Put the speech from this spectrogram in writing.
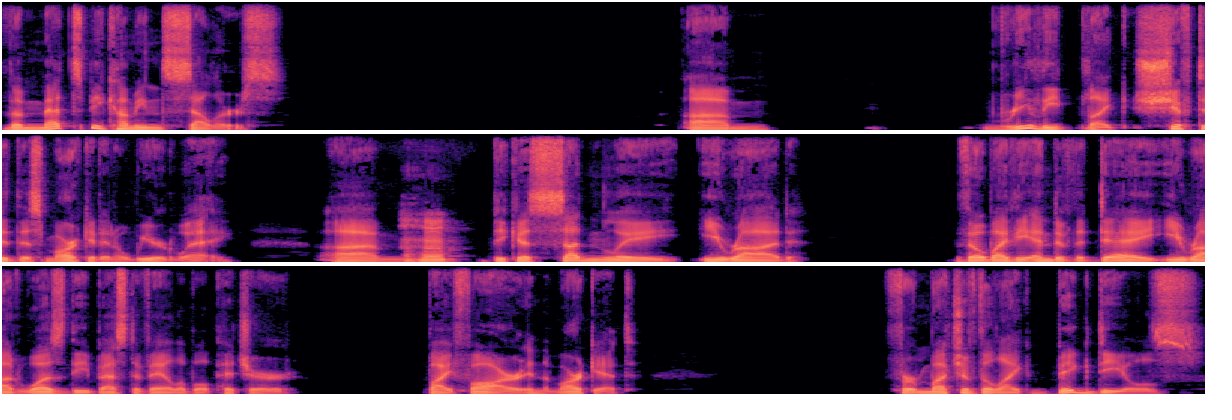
the Mets becoming sellers um really like shifted this market in a weird way. Um Mm-hmm. because suddenly Erod though by the end of the day Erod was the best available pitcher by far in the market for much of the like big deals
